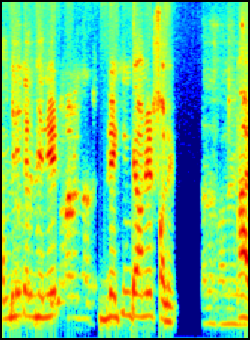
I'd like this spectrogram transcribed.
আম্বিলিক্যাল ভেনের ব্রেকিং ডাউনের ফলে। আর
